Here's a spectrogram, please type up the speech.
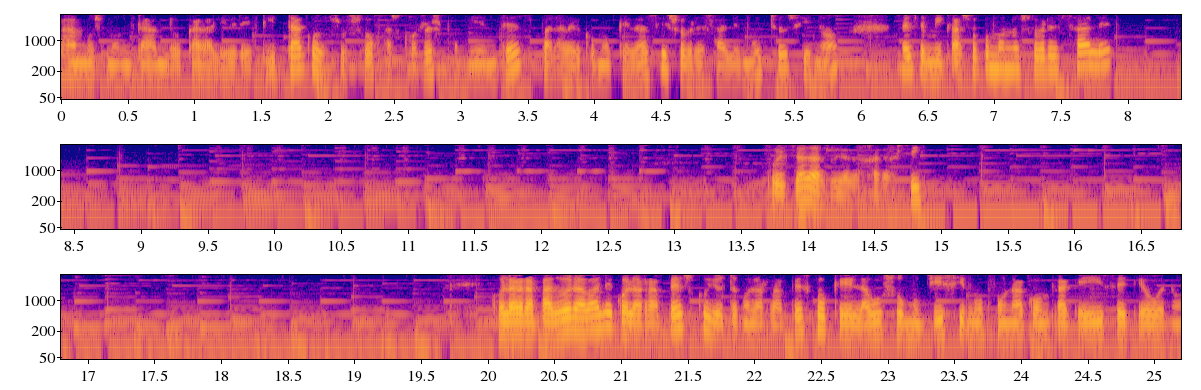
Vamos montando cada libretita con sus hojas correspondientes para ver cómo queda, si sobresale mucho, si no. ¿Ves? En mi caso, como no sobresale, pues ya las voy a dejar así. Con la grapadora, ¿vale? Con la rapesco, yo tengo la rapesco que la uso muchísimo, fue una compra que hice que, bueno,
